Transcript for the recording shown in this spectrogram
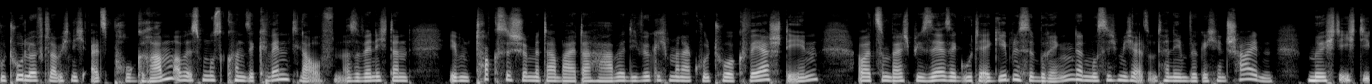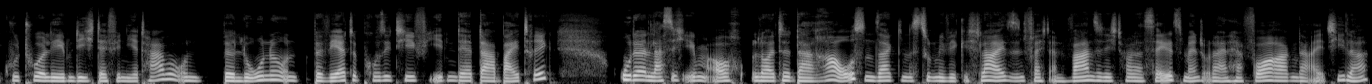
Kultur läuft, glaube ich, nicht als Programm, aber es muss konsequent laufen. Also wenn ich dann eben toxische Mitarbeiter habe, die wirklich meiner Kultur querstehen, aber zum Beispiel sehr, sehr gute Ergebnisse bringen, dann muss ich mich als Unternehmen wirklich entscheiden. Möchte ich die Kultur leben, die ich definiert habe und belohne und bewerte positiv jeden, der da beiträgt? Oder lasse ich eben auch Leute da raus und sage denen, es tut mir wirklich leid, sie sind vielleicht ein wahnsinnig toller Salesmensch oder ein hervorragender ITler,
